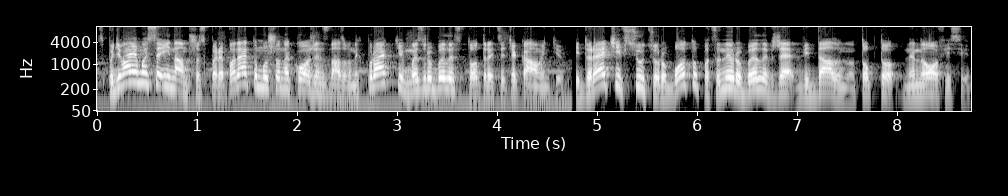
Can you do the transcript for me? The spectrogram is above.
сподіваємося, і нам щось перепаде, тому що на кожен з названих проєктів ми зробили 130 акаунтів. І до речі, всю цю роботу пацани робили вже віддалено, тобто не на офісі.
